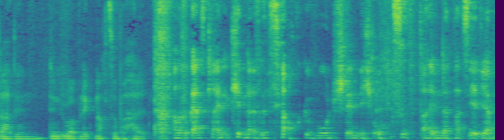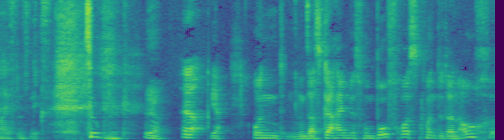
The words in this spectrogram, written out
da den, den Überblick noch zu behalten. Aber so ganz kleine Kinder sind es ja auch gewohnt, ständig umzufallen. Da passiert ja meistens nichts. Zum Glück, ja. Ja. Ja, und das Geheimnis von Bofrost konnte dann auch äh,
